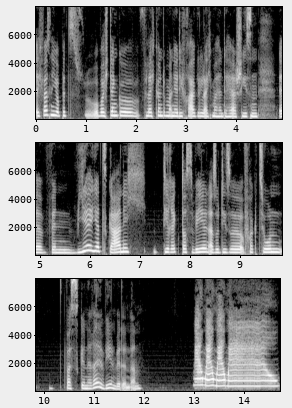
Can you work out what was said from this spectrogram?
ich weiß nicht, ob jetzt, aber ich denke, vielleicht könnte man ja die Frage gleich mal hinterher schießen, äh, wenn wir jetzt gar nicht direkt das wählen, also diese Fraktion, was generell wählen wir denn dann? Meow, meow, meow, meow.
